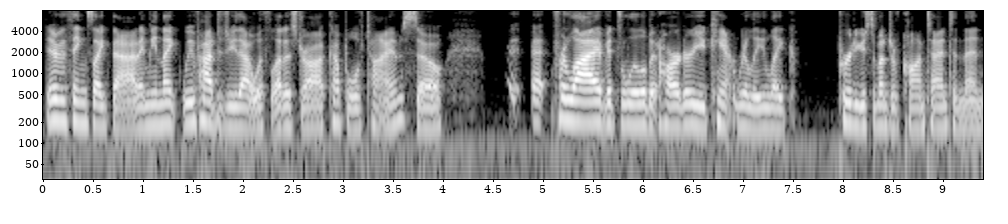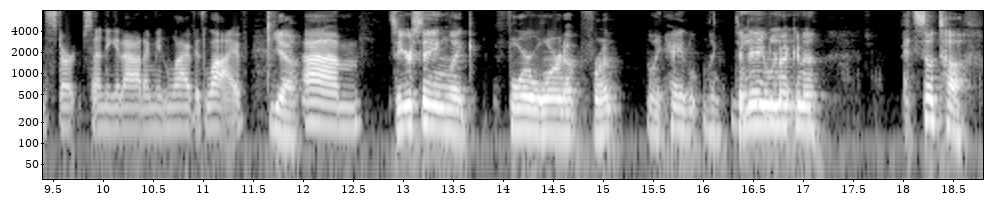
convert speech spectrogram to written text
different things like that i mean like we've had to do that with let us draw a couple of times so uh, for live it's a little bit harder you can't really like produce a bunch of content and then start sending it out i mean live is live Yeah. um So you're saying like forewarn up front, like, hey, like today we're not gonna. It's so tough.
